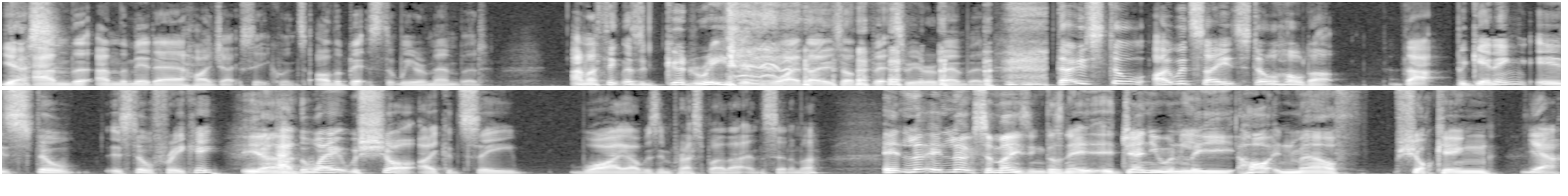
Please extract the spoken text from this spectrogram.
Yes. and the and the mid-air hijack sequence, are the bits that we remembered. And I think there's a good reason why those are the bits we remembered. Those still, I would say, still hold up. That beginning is still is still freaky. Yeah. and the way it was shot, I could see why I was impressed by that in the cinema. It lo- it looks amazing, doesn't it? it? It genuinely heart in mouth, shocking. Yeah,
